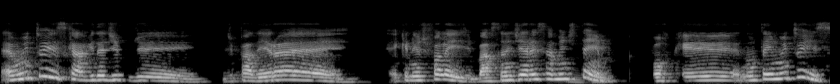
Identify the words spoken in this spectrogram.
é muito isso, que a vida de, de, de padeiro é, é que nem eu te falei, bastante gerenciamento de Uhum. tempo. Porque não tem muito isso.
